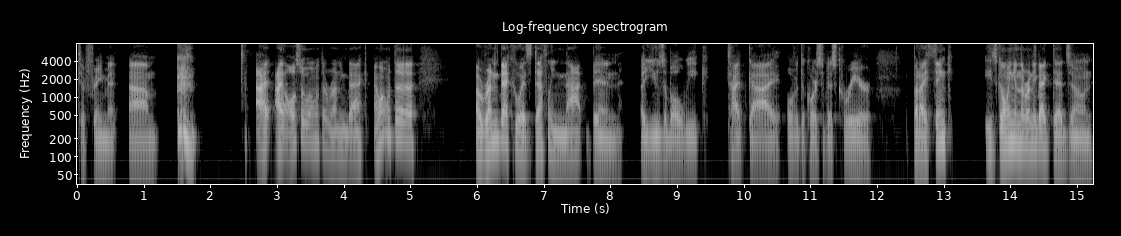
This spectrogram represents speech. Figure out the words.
to frame it. Um, I I also went with a running back. I went with the a running back who has definitely not been a usable week type guy over the course of his career, but I think he's going in the running back dead zone.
